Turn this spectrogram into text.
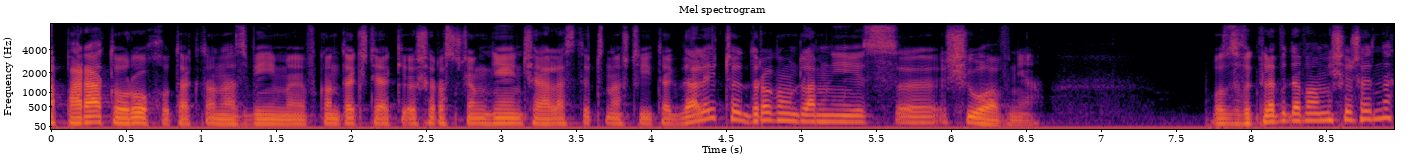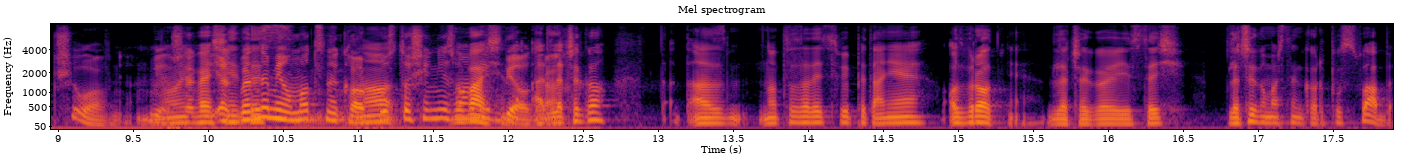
aparatu ruchu, tak to nazwijmy, w kontekście jakiegoś rozciągnięcia, elastyczności i tak dalej, czy drogą dla mnie jest e, siłownia? Bo zwykle wydawało mi się, że jednak siłownia. Wiesz, no jak, jak będę jest, miał mocny korpus, no, to się nie no złamie no właśnie, biodra. A dlaczego? A, no to zadaj sobie pytanie odwrotnie. Dlaczego jesteś, dlaczego masz ten korpus słaby?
